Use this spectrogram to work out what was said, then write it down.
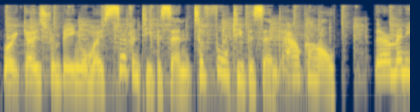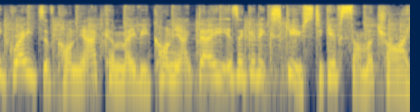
where it goes from being almost 70% to 40% alcohol. There are many grades of cognac, and maybe Cognac Day is a good excuse to give some a try.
